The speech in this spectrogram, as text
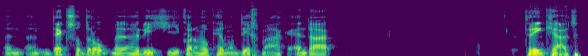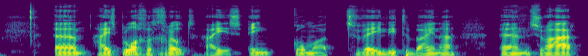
een, een deksel erop, met een rietje. Je kan hem ook helemaal dichtmaken. En daar drink je uit. Ehm, hij is belachelijk groot. Hij is 1,2 liter bijna. En zwaar.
